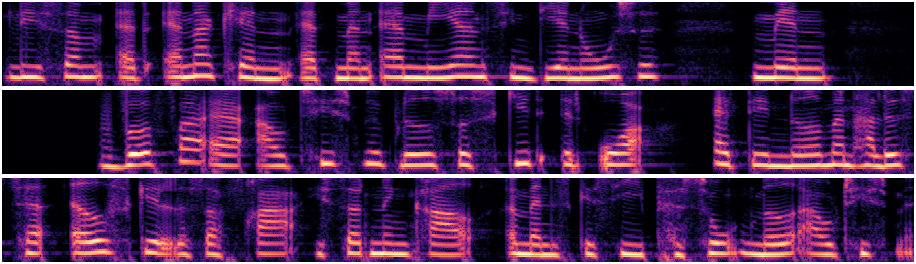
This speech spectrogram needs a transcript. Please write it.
ligesom at anerkende, at man er mere end sin diagnose, men hvorfor er autisme blevet så skidt et ord, at det er noget, man har lyst til at adskille sig fra i sådan en grad, at man skal sige person med autisme?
